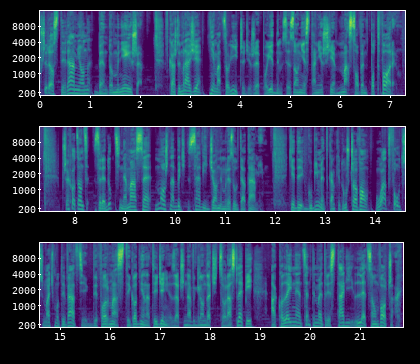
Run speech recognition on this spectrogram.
Przyrosty ramion będą mniejsze. W każdym razie nie ma co liczyć, że po jednym sezonie staniesz się masowym potworem. Przechodząc z redukcji na masę, można być zawiedzionym rezultatami. Kiedy gubimy tkankę tłuszczową, łatwo utrzymać motywację, gdy forma z tygodnia na tydzień zaczyna wyglądać coraz lepiej, a kolejne centymetry stali lecą w oczach.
